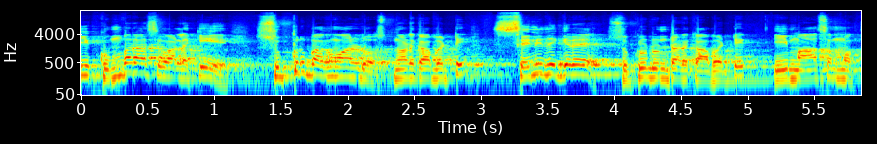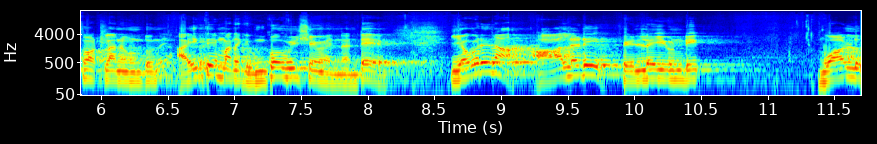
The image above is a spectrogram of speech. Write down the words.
ఈ కుంభరాశి వాళ్ళకి శుక్ర భగవానుడు వస్తున్నాడు కాబట్టి శని దగ్గరే శుక్రుడు ఉంటాడు కాబట్టి ఈ మాసం మొత్తం అట్లానే ఉంటుంది. అయితే మనకి ఇంకో విషయం ఏంటంటే ఎవరైనా ఆల్రెడీ పెళ్ళయి ఉండి వాళ్ళు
